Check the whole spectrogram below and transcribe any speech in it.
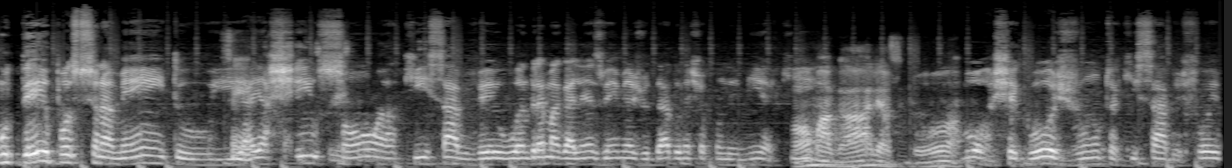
mudei o posicionamento, e Sim. aí achei o Sim. som aqui, sabe? Veio, o André Magalhães veio me ajudar durante a pandemia aqui. Ó, Magalhas, boa. Porra, chegou junto aqui, sabe? Foi,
